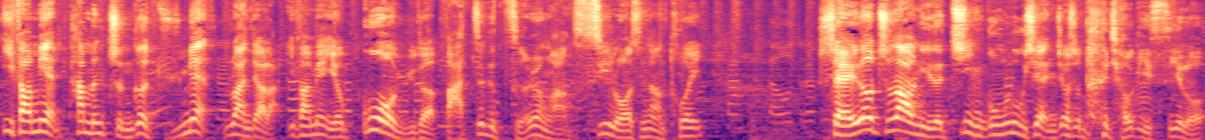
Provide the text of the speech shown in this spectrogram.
一方面他们整个局面乱掉了，一方面又过于的把这个责任往 C 罗身上推。谁都知道你的进攻路线就是把球给 C 罗，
